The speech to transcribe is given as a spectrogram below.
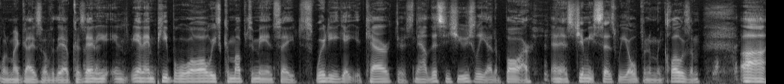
One of my guys over there because okay. any and, and people will always come up to me and say, "Where do you get your characters?" Now this is usually at a bar, and as Jimmy says, we open them and close them, uh,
